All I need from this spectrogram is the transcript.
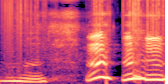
Mm-hmm. mm-hmm.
